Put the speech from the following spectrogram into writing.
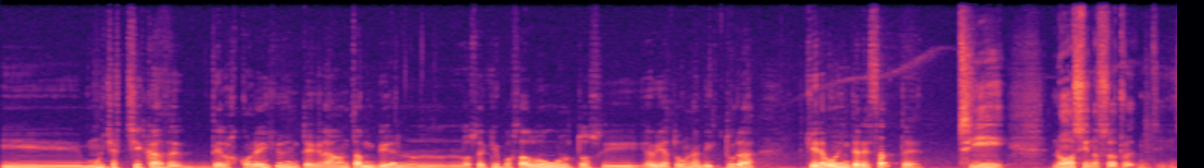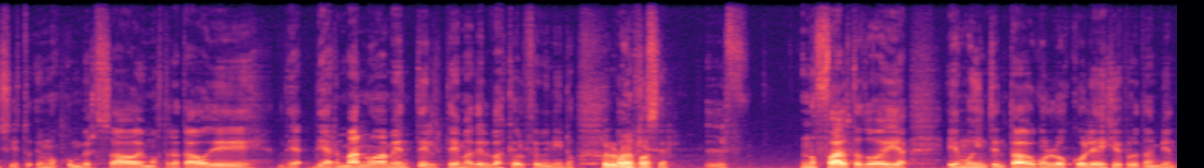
y muchas chicas de, los colegios integraban también los equipos adultos y había toda una mixtura que era muy interesante. Sí, no, si nosotros, insisto, hemos conversado, hemos tratado de, armar nuevamente el tema del básquetbol femenino. Pero no es fácil nos falta todavía. Hemos intentado con los colegios, pero también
